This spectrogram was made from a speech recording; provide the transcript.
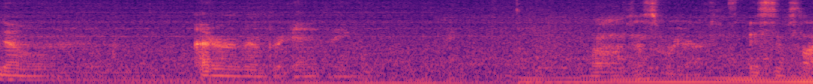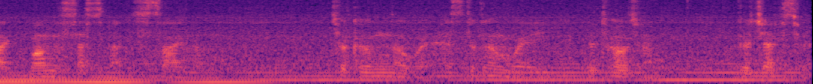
No, I don't remember anything. Well, that's weird. It seems like one of the suspects, Simon, took him away, has taken away the totem, the jester.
